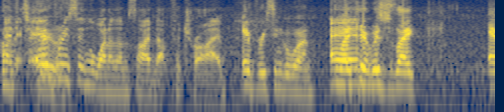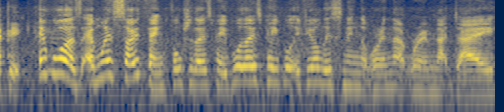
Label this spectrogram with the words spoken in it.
Oh, and totally. every single one of them signed up for Tribe. every single one like it was like epic It was, and we're so thankful to those people. Those people, if you're listening, that were in that room that day.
